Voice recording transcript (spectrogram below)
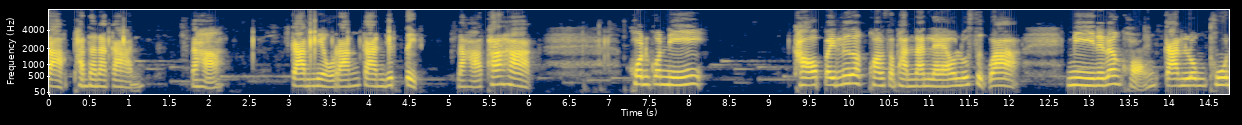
จากพันธนาการ นะคะ การเหนี่ยวรั้งการยึดติดนะคะ ถ้าหากคนคนนี้เขาไปเลือกความสัมพันธ์นั้นแล้วรู้สึกว่ามีในเรื่องของการลงทุน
